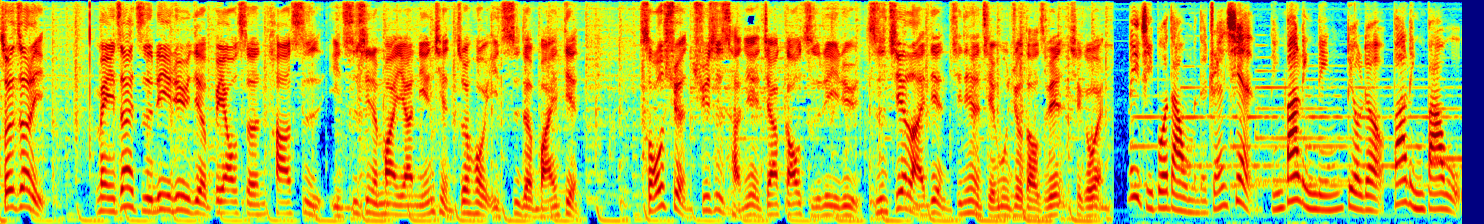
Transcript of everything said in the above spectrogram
所以这里美债子利率的飙升，它是一次性的卖压，年前最后一次的买点。首选趋势产业加高值利率，直接来电。今天的节目就到这边，谢谢各位。立即拨打我们的专线零八零零六六八零八五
